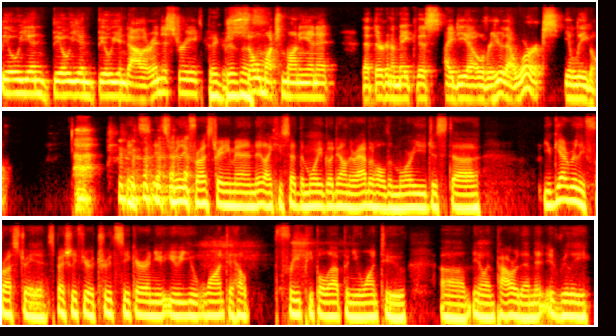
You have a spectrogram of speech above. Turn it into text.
billion, billion, billion dollar industry. It's big There's business. so much money in it that they're going to make this idea over here that works illegal. it's it's really frustrating, man. Like you said, the more you go down the rabbit hole, the more you just uh, you get really frustrated, especially if you're a truth seeker and you you you want to help free people up and you want to um, you know empower them. It, it really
